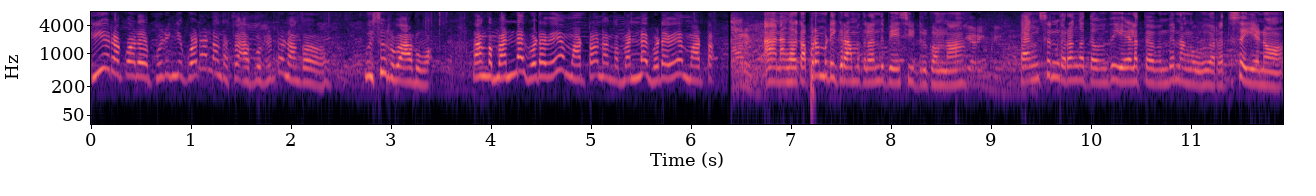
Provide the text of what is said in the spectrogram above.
கீரை கொடையை பிடுங்கி கூட நாங்கள் சாப்பிட்டுட்டு நாங்கள் உசுறு வாடுவோம். நாங்கள் மண்ணை விடவே மாட்டோம் நாங்கள் மண்ணை விடவே மாட்டோம். நாங்கள் கப்பரம்பட்டி கிராமத்துலேருந்து பேசிகிட்டு இருக்கோம்னா டங்ஷன் குரங்கத்தை வந்து ஏலத்தை வந்து நாங்கள் ரத்து செய்யணும்.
